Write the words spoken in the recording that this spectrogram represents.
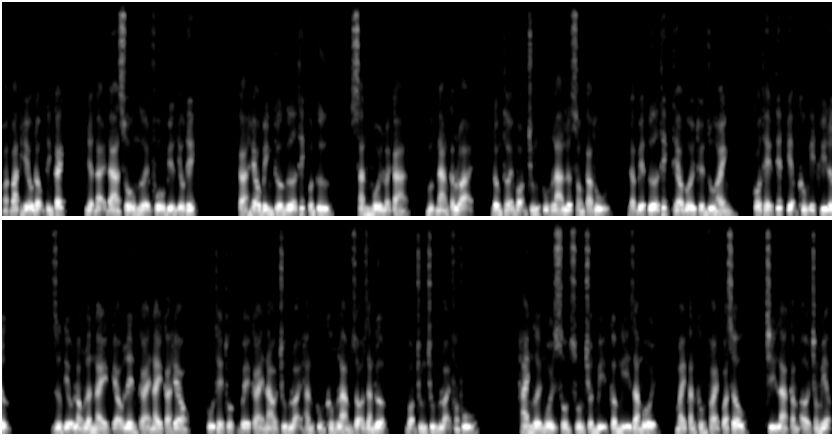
hoặc bát hiếu động tính cách, nhận đại đa số người phổ biến yêu thích. Cá heo bình thường ưa thích quần cư, săn mồi loài cá, mực nang các loại, đồng thời bọn chúng cũng là lướt sóng cao thủ, đặc biệt ưa thích theo đuôi thuyền du hành, có thể tiết kiệm không ít khí lực. Dương tiểu long lần này kéo lên cái này cá heo, cụ thể thuộc về cái nào chủng loại hắn cũng không làm rõ ràng được, bọn chúng chủng loại phong phú. Hai người ngồi xổm xuống chuẩn bị cầm nghĩ ra mồi, may cắn không phải quá sâu, chỉ là cắm ở trong miệng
